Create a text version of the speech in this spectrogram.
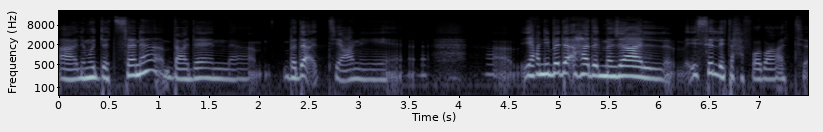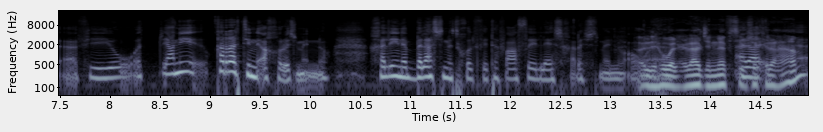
آه لمدة سنة بعدين بدأت يعني يعني بدأ هذا المجال يصير لي تحفظات آه، فيه يعني قررت إني أخرج منه. خلينا بلاش ندخل في تفاصيل ليش خرجت منه أو اللي هو العلاج النفسي بشكل عام؟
